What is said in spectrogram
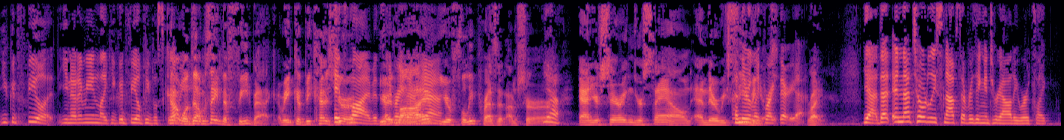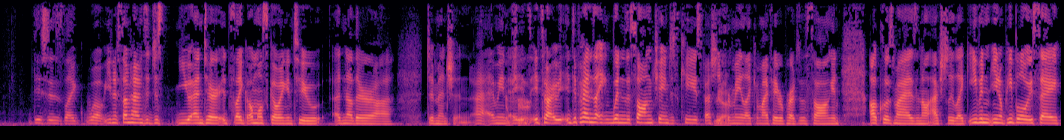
you could feel it. You know what I mean? Like you could feel people screaming. well, I'm saying the feedback. I mean, because It's you're live. It's, you're like, right there, live, yeah. you're fully present. I'm sure. Yeah. And you're sharing your sound, and they're receiving. and they're like it. right there, yeah. Right. Yeah, that and that totally snaps everything into reality where it's like this is like whoa, you know, sometimes it just you enter it's like almost going into another uh dimension. I I mean, sure. it's, it's hard. It depends on when the song changes key, especially Yeah. for me, like in my favorite parts of the song. And I'll close my eyes and I'll actually like even you know people always say,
